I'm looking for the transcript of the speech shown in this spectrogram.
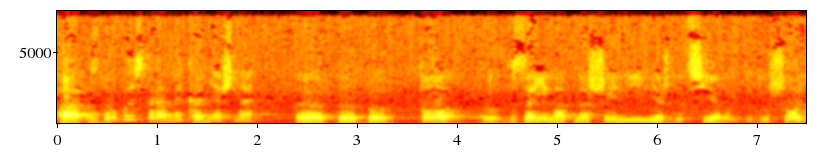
А с другой стороны, конечно, э, то взаимоотношение между телом и душой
